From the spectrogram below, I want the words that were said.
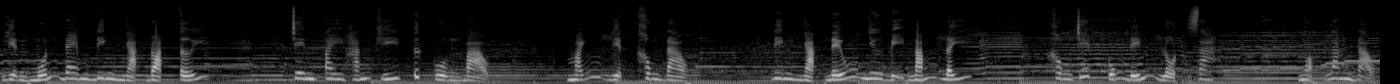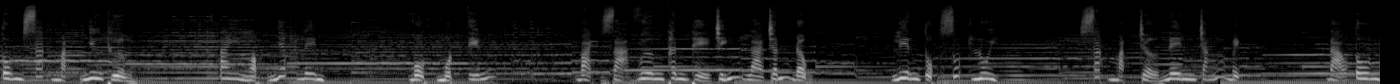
Liền muốn đem đinh nhạc đoạt tới. Trên tay hắn khí tức cuồng bảo mãnh liệt không đào. Đinh nhạc nếu như bị nắm lấy Không chết cũng đến lột ra Ngọc lăng đảo tôn sắc mặt như thường Tay ngọc nhấc lên. Bột một tiếng Bạch giả vương thân thể chính là chấn động Liên tục rút lui. Sắc mặt trở nên trắng bịch Đạo tôn,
